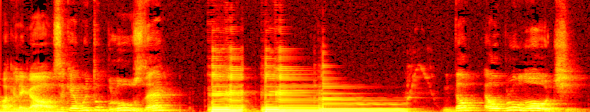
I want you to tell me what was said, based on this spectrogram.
Olha que legal, isso aqui é muito blues, né? Então é o Blue Note.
